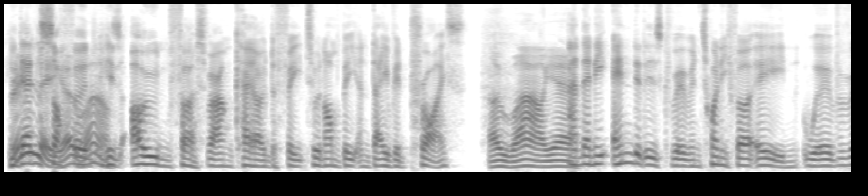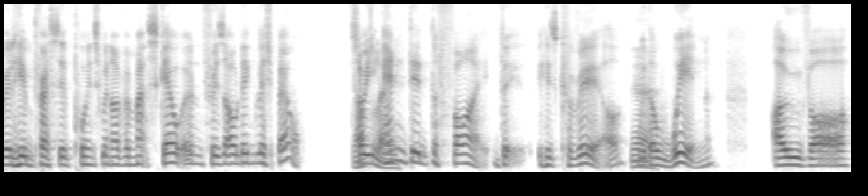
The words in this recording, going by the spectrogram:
He then Really? Oh, suffered wow. his own first round KO defeat to an unbeaten David Price, Oh wow. Yeah. and then he ended his career in 2013 with a really impressive points win over Matt Skelton for his old English belt. So he ended the fight, the, his career, with a win over.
